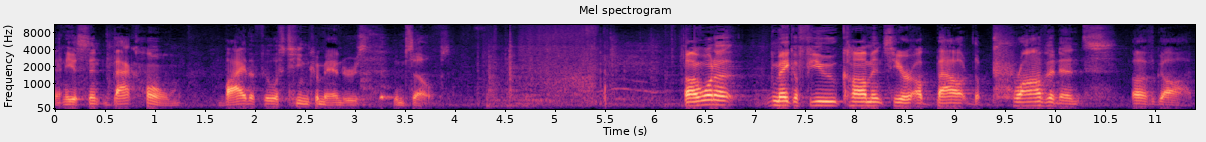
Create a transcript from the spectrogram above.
And he is sent back home by the Philistine commanders themselves. I want to make a few comments here about the providence of God.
